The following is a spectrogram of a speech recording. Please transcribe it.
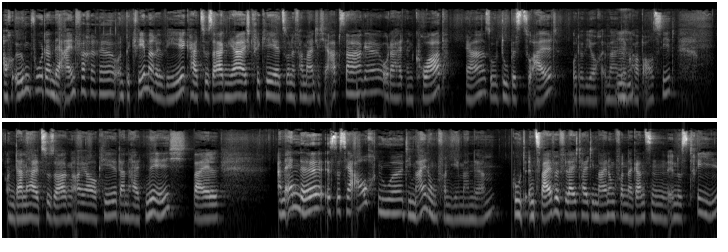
auch irgendwo dann der einfachere und bequemere Weg, halt zu sagen, ja, ich kriege hier jetzt so eine vermeintliche Absage oder halt einen Korb, ja, so du bist zu alt oder wie auch immer der Korb aussieht. Und dann halt zu sagen, ah ja, okay, dann halt nicht, weil am Ende ist es ja auch nur die Meinung von jemandem. Gut, im Zweifel vielleicht halt die Meinung von der ganzen Industrie,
